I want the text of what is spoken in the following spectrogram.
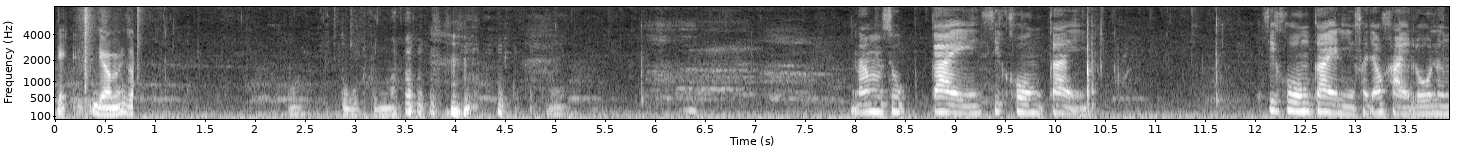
เดี๋ยวเดี๋ยวมันก็โอ้ยตูดขึ้นมา น้ำซุปไก่ซี่โครงไก่ซี่โครงไก่นี่เขาจะขายโลหนึ่ง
